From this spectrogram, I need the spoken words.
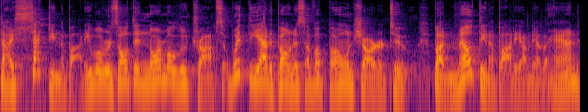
Dissecting the body will result in normal loot drops with the added bonus of a bone shard or two. But melting a body, on the other hand,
